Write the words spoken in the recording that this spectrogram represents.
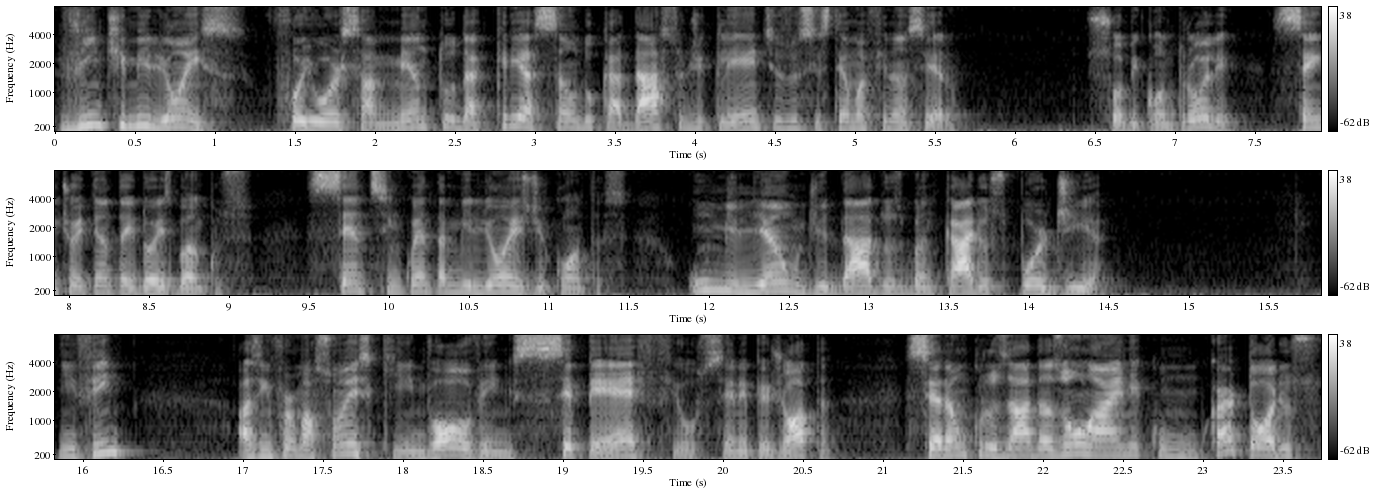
20 milhões foi o orçamento da criação do cadastro de clientes do sistema financeiro. Sob controle, 182 bancos. 150 milhões de contas, 1 milhão de dados bancários por dia. Enfim, as informações que envolvem CPF ou CNPJ serão cruzadas online com cartórios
